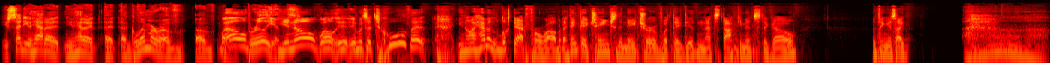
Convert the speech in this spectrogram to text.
You said you had a you had a, a, a glimmer of of well of brilliance. You know, well, it, it, was a tool that you know I haven't looked at for a while, but I think they changed the nature of what they did, and that's documents to go. The thing is, I and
